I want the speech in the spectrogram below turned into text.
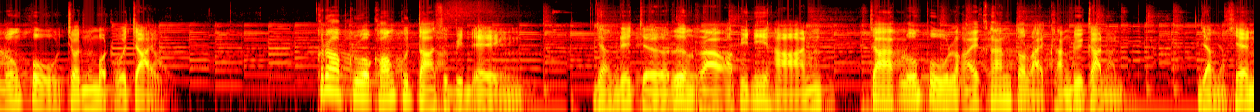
หลวงปู่จนหมดหัวใจ ครอบครัวของคุณตาสุบินเอง ยังได้เจอเรื่องราวอภินิหาร จากหลวงปู่หลายครั้งต่อหลายครั้งด้วยกัน อย่างเช่น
